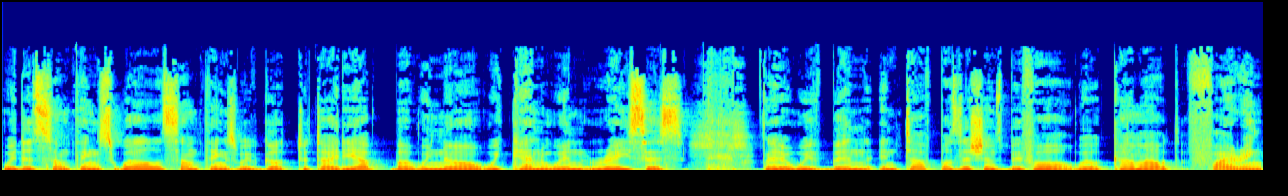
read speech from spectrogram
We did some things well, some things we've got to tidy up, but we know we can win races. Uh, we've been in tough positions before. We'll come out firing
